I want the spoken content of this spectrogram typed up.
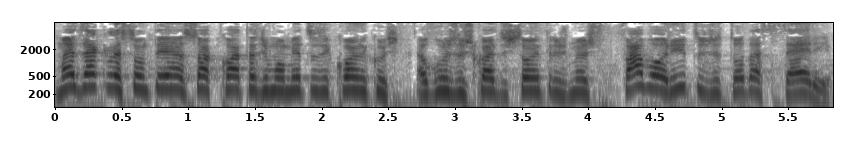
Mas Eccleston tem a sua cota de momentos icônicos, alguns dos quais estão entre os meus favoritos de toda a série.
